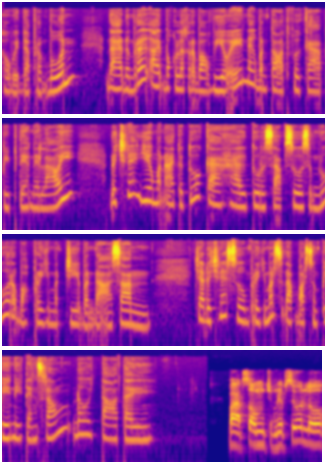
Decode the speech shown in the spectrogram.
COVID-19 ដែលតម្រូវឲ្យបុគ្គលិករបស់ VOA នៅបន្តធ្វើការពីផ្ទះនៅឡើយដូច្នេះយើងមិនអាចទទួលការហៅទូរស័ព្ទសួរសំណួររបស់ប្រិយមិត្តជាបណ្ដោះអាសន្នចាដូច្នេះសូមប្រិយមិត្តស្ដាប់បទសម្ភាសន៍នេះទាំងស្រុងដូចតទៅបាទសូមជម្រាបសួរលោក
